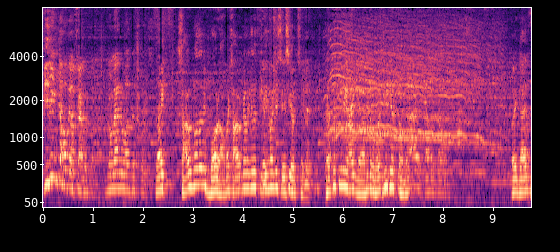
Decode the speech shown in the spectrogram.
ফিলিংটা হবে Shahrukh Khan no matter what the score like Shahrukh Khan আমি বড় আমার শাহরুখ খানের কাছে ফিলিং হয় শেষই হচ্ছে না। That's the feeling I get I don't what you get from Alright guys,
